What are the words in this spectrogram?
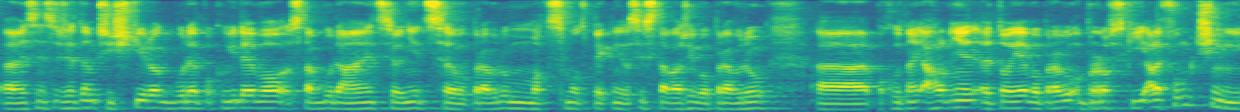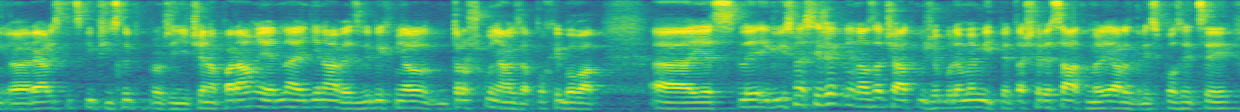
Eh, myslím si, že ten příští rok bude, pokud jde o stavbu dálnic, silnic, opravdu moc, moc pěkný. To si stavaři opravdu eh, pochutnají. A hlavně to je opravdu obrovský, ale funkční, realistický příslip pro řidiče. Napadá mě jedna jediná věc, kdybych měl trošku nějak zapochybovat. Jestli, i když jsme si řekli na začátku, že budeme mít 65 miliard k dispozici,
